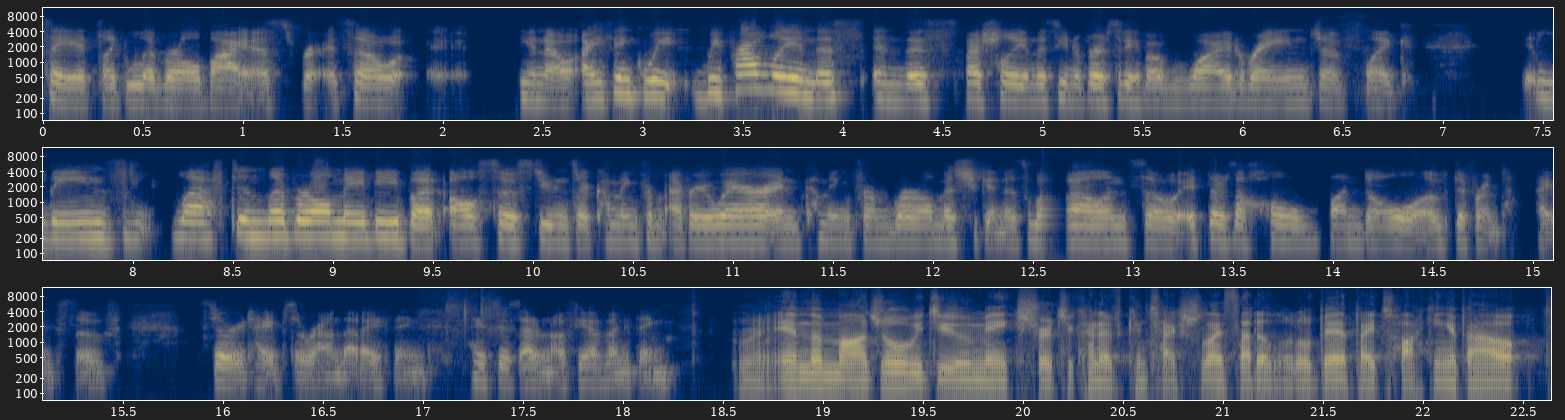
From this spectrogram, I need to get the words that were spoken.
say it's like liberal bias. right? So you know, I think we we probably in this in this especially in this university have a wide range of like leans left and liberal maybe, but also students are coming from everywhere and coming from rural Michigan as well. And so it, there's a whole bundle of different types of stereotypes around that, I think. Jesus, I don't know if you have anything. Right. In the module, we do make sure to kind of contextualize that a little bit by talking about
